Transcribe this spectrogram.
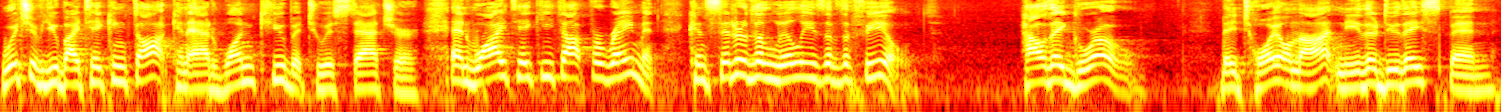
Which of you by taking thought can add one cubit to his stature? And why take ye thought for raiment? Consider the lilies of the field, how they grow. They toil not, neither do they spin.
